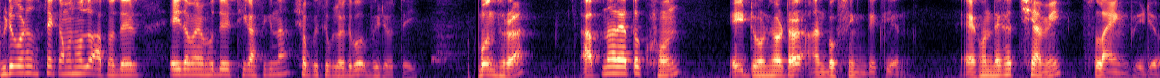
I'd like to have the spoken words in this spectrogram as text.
ভিডিও ফুটেজটা কেমন হলো, আপনাদের এই দামের মধ্যে ঠিক আছে কিনা সব কিছু বলে দেবো ভিডিওতেই। বন্ধুরা, আপনারা এতক্ষণ এই ড্রোন ক্যামেরাটার আনবক্সিং দেখলেন। এখন দেখাচ্ছি আমি ফ্লাইং ভিডিও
